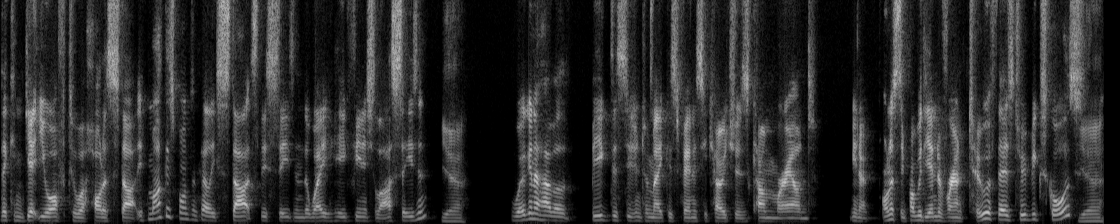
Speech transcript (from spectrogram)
that can get you off to a hotter start. If Marcus Bontempelli starts this season the way he finished last season, yeah, we're going to have a big decision to make as fantasy coaches come round, you know, honestly, probably the end of round two if there's two big scores. Yeah.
